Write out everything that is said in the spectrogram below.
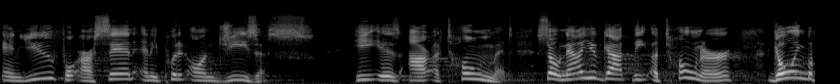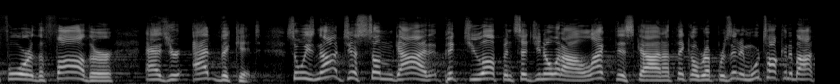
and you for our sin, and he put it on Jesus. He is our atonement. So now you've got the atoner going before the Father as your advocate. So he's not just some guy that picked you up and said, you know what, I like this guy and I think I'll represent him. We're talking about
